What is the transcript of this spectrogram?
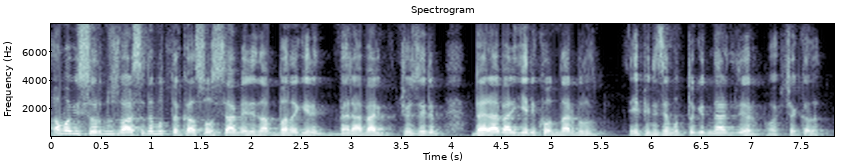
Ama bir sorunuz varsa da mutlaka sosyal medyadan bana gelin. Beraber çözelim. Beraber yeni konular bulalım. Hepinize mutlu günler diliyorum. Hoşçakalın.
